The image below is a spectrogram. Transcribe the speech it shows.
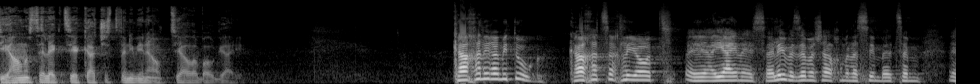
Специална селекция качествени вина от цяла България. ככה נראה מיתוג, ככה צריך להיות אה, היין הישראלי, וזה מה שאנחנו מנסים בעצם אה,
